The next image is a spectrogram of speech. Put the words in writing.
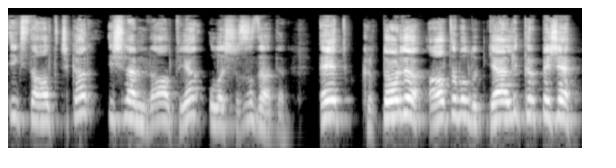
x de 6 çıkar. İşlemde de 6'ya ulaşırsın zaten. Evet 44'ü 6 bulduk. Geldik 45'e.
